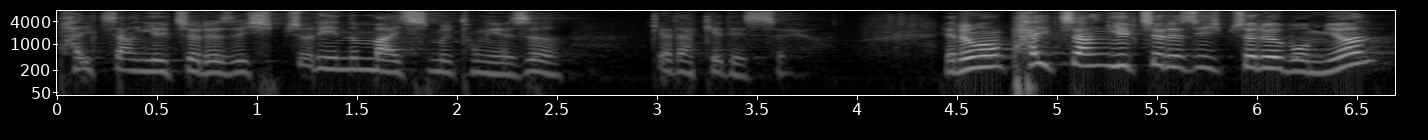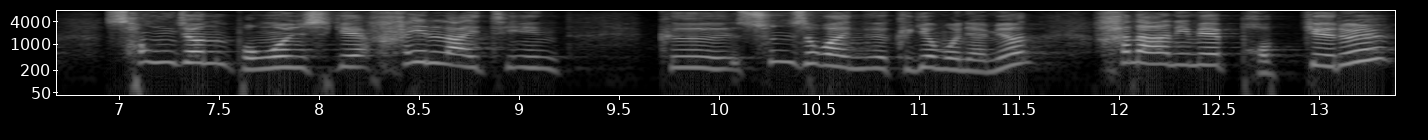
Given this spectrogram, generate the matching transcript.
8장 1절에서 10절에 있는 말씀을 통해서 깨닫게 됐어요. 여러분 8장 1절에서 10절에 보면 성전 봉헌식의 하이라이트인 그 순서가 있는데 그게 뭐냐면 하나님의 법궤를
